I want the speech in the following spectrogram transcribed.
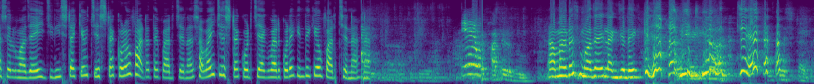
আসল মজা এই জিনিসটা কেউ চেষ্টা করেও ফাটাতে পারছে না। সবাই চেষ্টা করছে একবার করে কিন্তু কেউ পারছে না। আমার বেশ মজাই লাগছে দেখতে। ভিডিও হচ্ছে। চেষ্টাটা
